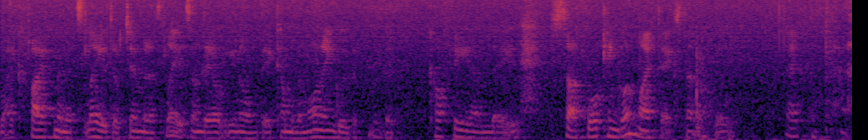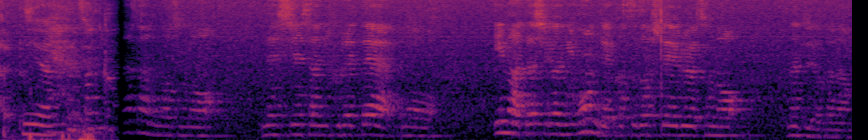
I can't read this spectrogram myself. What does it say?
like five minutes late or ten minutes late, and they you know they come in the morning with the, with the coffee and they start working on my text, and I feel I feel bad. Yeah. 皆さんのその熱心さに触れてもう今私が日本で活動しているそのなんていうのかな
